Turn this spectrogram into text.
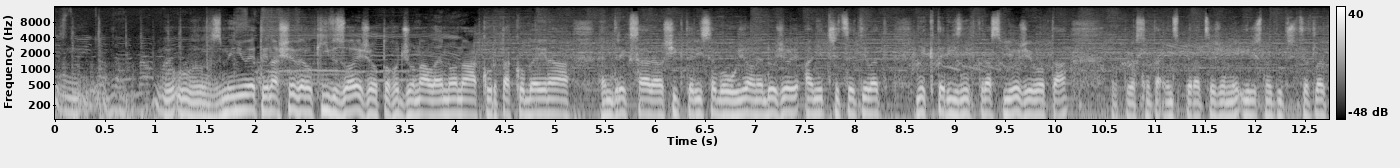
mm, zmiňuje ty naše velký vzory, že, toho Johna Lennona, Kurta Cobaina, Hendrixa a další, který se bohužel nedožili ani 30 let, některý z nich teda svého života. Tak vlastně ta inspirace, že my, i když jsme tu 30 let,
